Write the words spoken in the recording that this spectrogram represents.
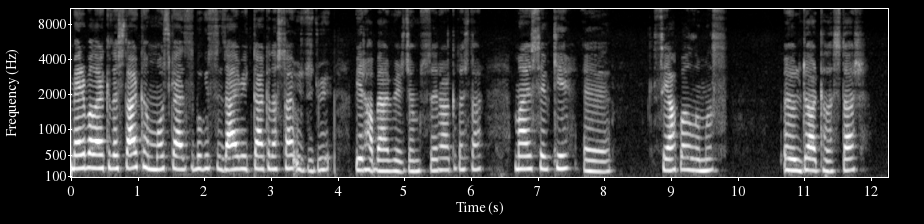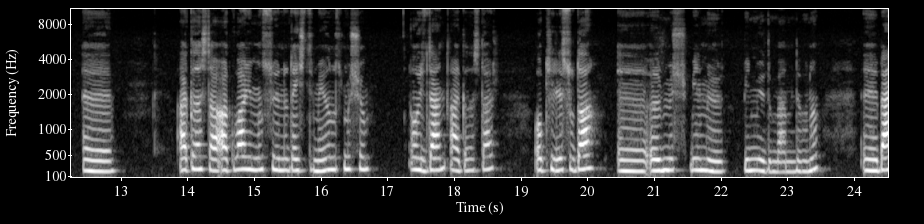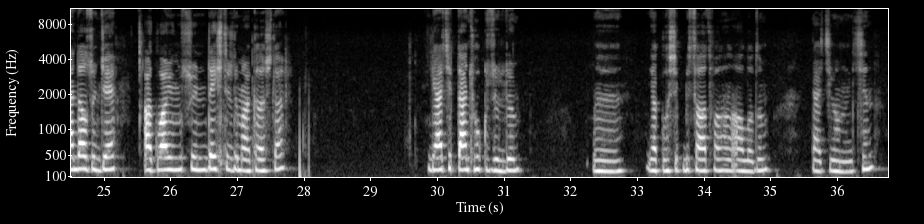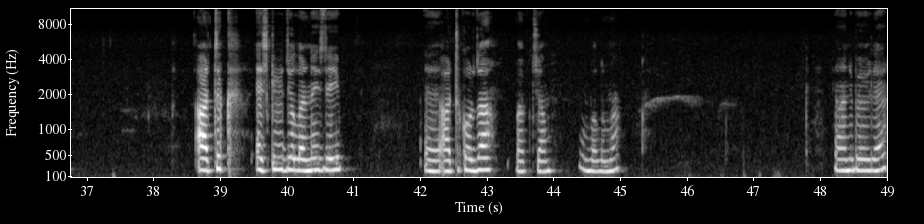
Merhabalar arkadaşlar kanalıma hoş geldiniz. Bugün sizlerle birlikte arkadaşlar üzücü bir haber vereceğim sizlere arkadaşlar. Maalesef ki e, siyah balığımız öldü arkadaşlar. E, arkadaşlar akvaryumun suyunu değiştirmeyi unutmuşum. O yüzden arkadaşlar o kirli suda e, ölmüş bilmiyor, bilmiyordum ben de bunu. E, ben de az önce akvaryumun suyunu değiştirdim arkadaşlar. Gerçekten çok üzüldüm. Ee, yaklaşık bir saat falan ağladım. Gerçi onun için. Artık eski videolarını izleyip e, artık orada bakacağım balıma. Yani böyle.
